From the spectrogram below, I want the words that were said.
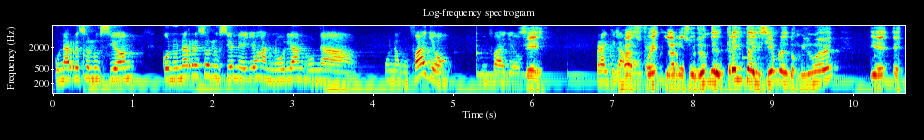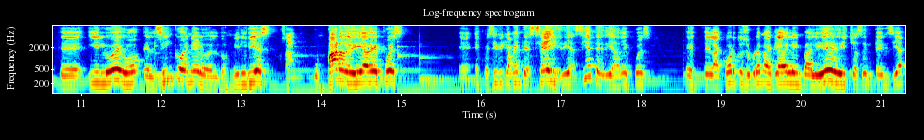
una resolución, con una resolución ellos anulan una, un fallo, un fallo. Sí. Prácticamente. Además, fue la resolución del 30 de diciembre del 2009 y, este, y luego el 5 de enero del 2010, o sea, un par de días después, eh, específicamente seis días, siete días después, este, la Corte Suprema declara la invalidez de dicha sentencia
